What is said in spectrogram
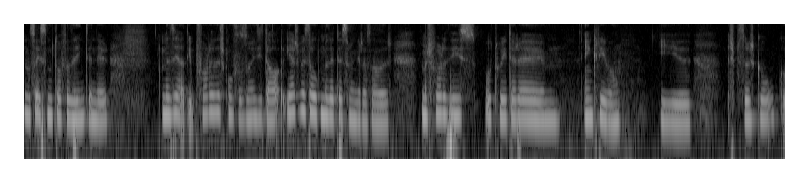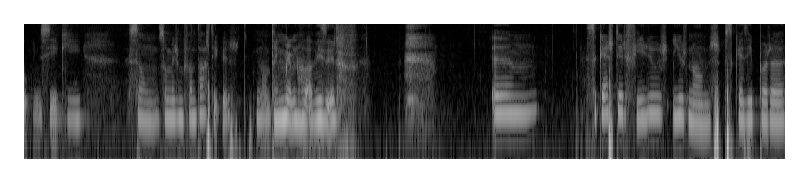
Não sei se me estou a fazer entender. Mas é, tipo, fora das confusões e tal, e às vezes algumas até são engraçadas, mas fora disso, o Twitter é, é incrível. E uh, as pessoas que eu, que eu conheci aqui são, são mesmo fantásticas. Tipo, não tenho mesmo nada a dizer. um, se queres ter filhos e os nomes, se queres ir para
